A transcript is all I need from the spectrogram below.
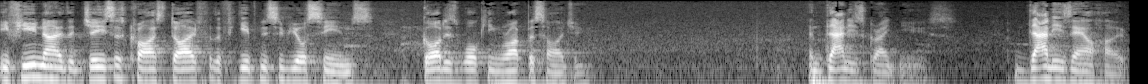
if you know that Jesus Christ died for the forgiveness of your sins, God is walking right beside you. And that is great news. That is our hope.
